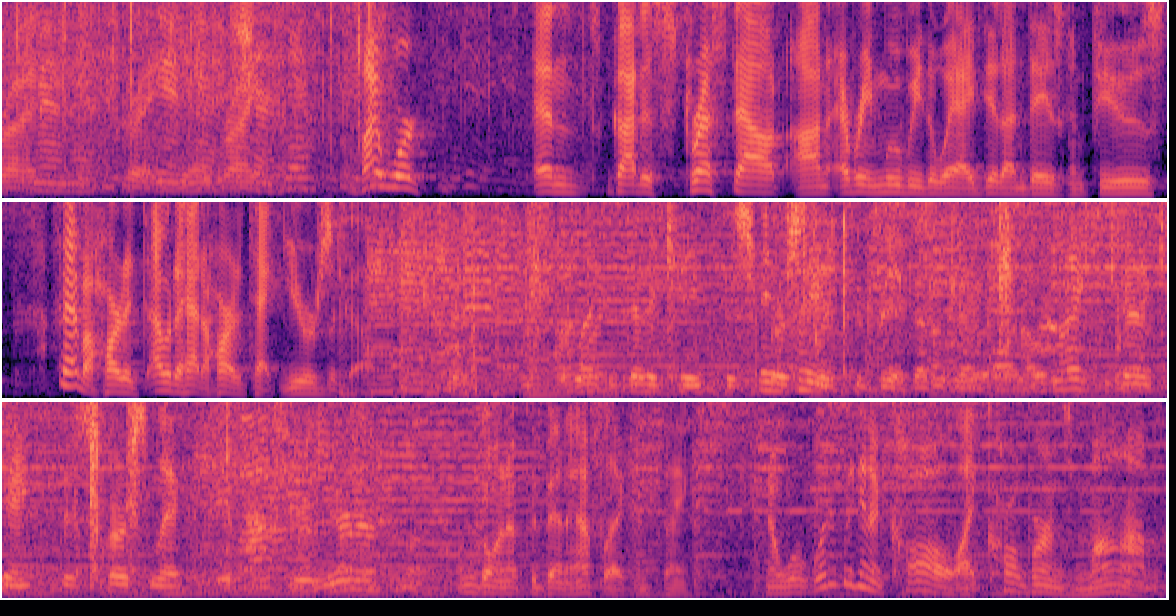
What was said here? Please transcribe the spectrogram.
right. Great. Yeah, right. If I worked and got as stressed out on every movie the way I did on Dazed Confused, I'd have a heart. I would have had a heart attack years ago. I'd like to dedicate this first lick. Too big. That's okay. I would like to dedicate this first lick to your. I'm going up to Ben Affleck and saying, you know, well, what are we going to call like Carl Burns' mom?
